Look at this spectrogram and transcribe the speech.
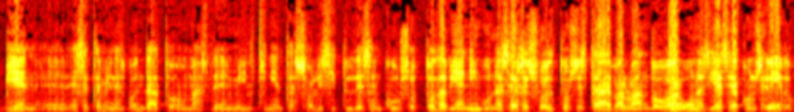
Bien, eh, ese también es buen dato, más de 1.500 solicitudes en curso. ¿Todavía ninguna se ha resuelto? ¿Se está evaluando o algunas ya se ha concedido?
